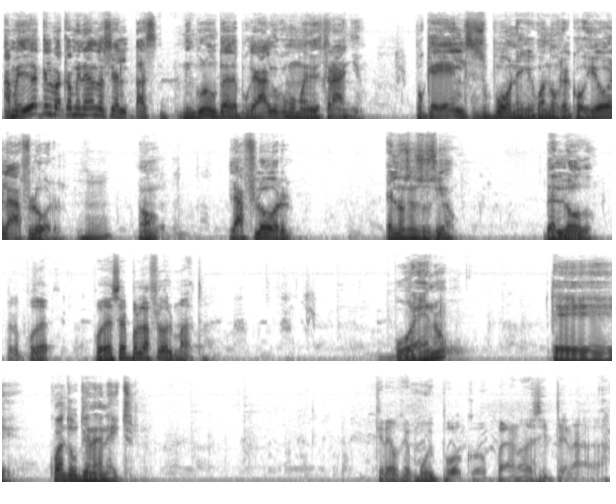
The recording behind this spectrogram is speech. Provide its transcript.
a medida que él va caminando hacia, el- hacia- ninguno de ustedes, porque es algo como medio extraño. Porque él se supone que cuando recogió la flor. ¿no? La flor, él no se ensució del lodo. Pero puede, puede ser por la flor, maestro. Bueno, eh, ¿cuánto tú tienes de Nature? Creo que muy poco, para no decirte nada.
